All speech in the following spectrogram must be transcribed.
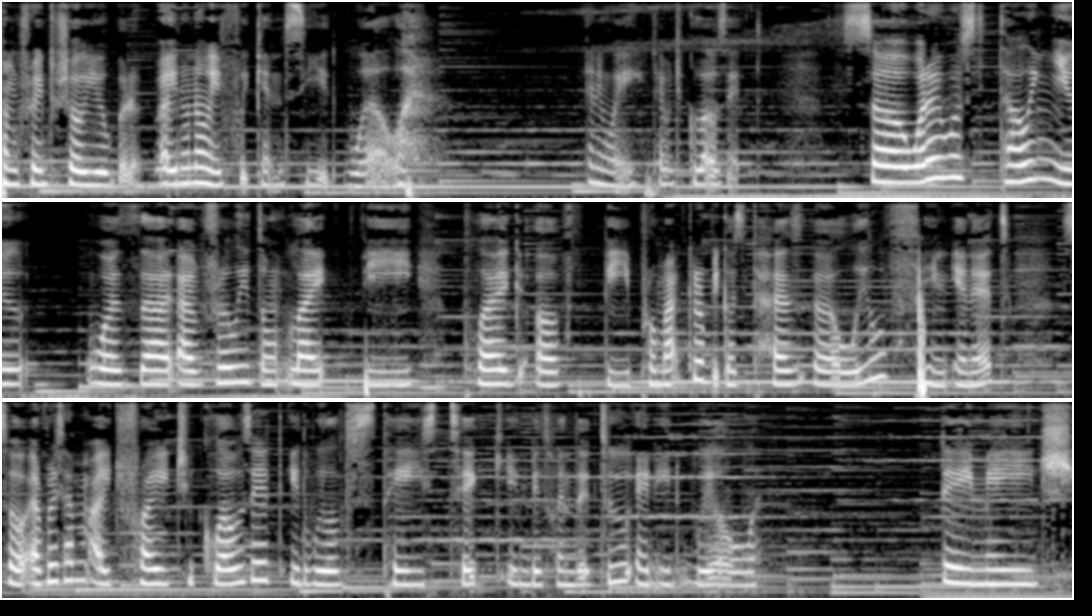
I'm trying to show you but I don't know if we can see it well. Anyway time to close it. So what I was telling you was that I really don't like the plug of the Pro Marker because it has a little thing in it so every time I try to close it it will stay stick in between the two and it will damage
